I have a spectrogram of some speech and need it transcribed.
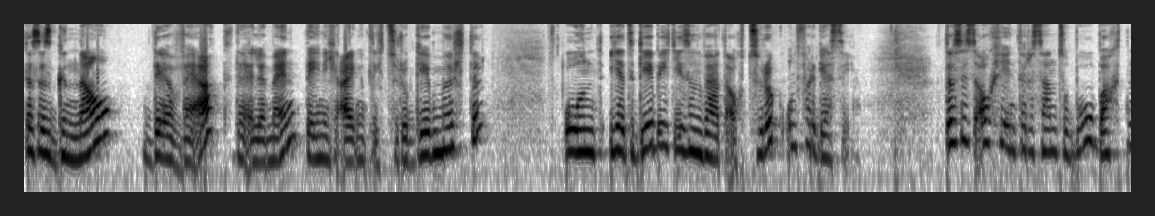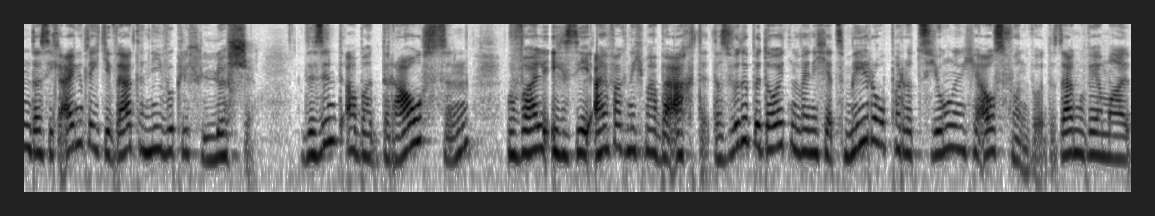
Das ist genau der Wert, der Element, den ich eigentlich zurückgeben möchte. Und jetzt gebe ich diesen Wert auch zurück und vergesse ihn. Das ist auch hier interessant zu beobachten, dass ich eigentlich die Werte nie wirklich lösche. Die sind aber draußen, weil ich sie einfach nicht mehr beachte. Das würde bedeuten, wenn ich jetzt mehrere Operationen hier ausführen würde, sagen wir mal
